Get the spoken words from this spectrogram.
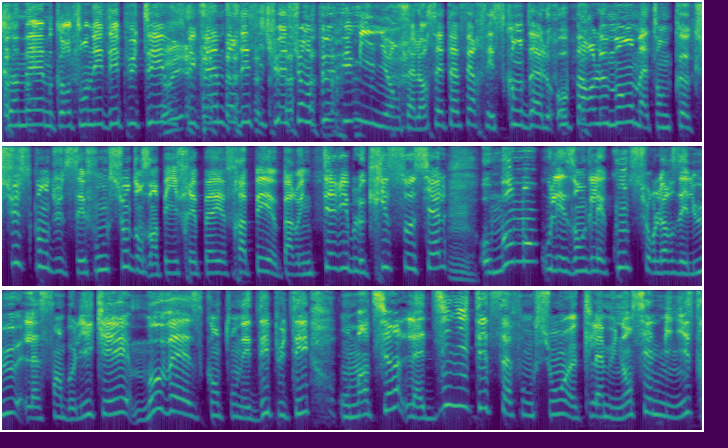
quand même, quand on est député, on Oui. se fait quand même dans des situations un peu humiliantes. Alors cette affaire fait scandale au Parlement. Matt Hancock suspendu de ses fonctions dans un pays frappé, frappé par une terrible crise sociale. Hmm. Au moment où les Anglais comptent sur leurs élus, la symbolique est mauvaise. Quand on est député, on maintient la dignité de sa fonction, euh, clame une ancienne ministre.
